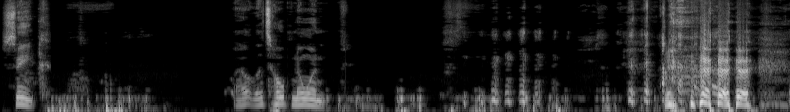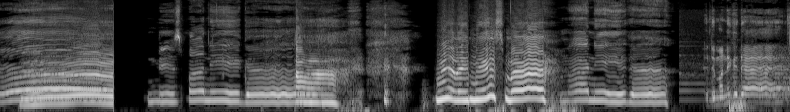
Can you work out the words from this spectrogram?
Sink. Well, let's hope no one. miss my nigga. Ah, really miss my. My nigga. And then my nigga died.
